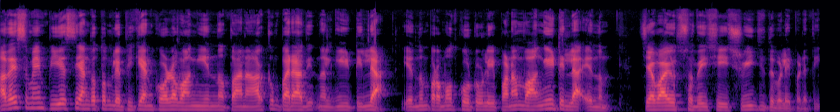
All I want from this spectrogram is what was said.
അതേസമയം പി എസ് സി അംഗത്വം ലഭിക്കാൻ കോഴ വാങ്ങിയെന്ന് താൻ ആർക്കും പരാതി നൽകിയിട്ടില്ല എന്നും പ്രമോദ് കോട്ടൂളി പണം വാങ്ങിയിട്ടില്ല എന്നും ചെവായൂർ സ്വദേശി ശ്രീജിത്ത് വെളിപ്പെടുത്തി.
